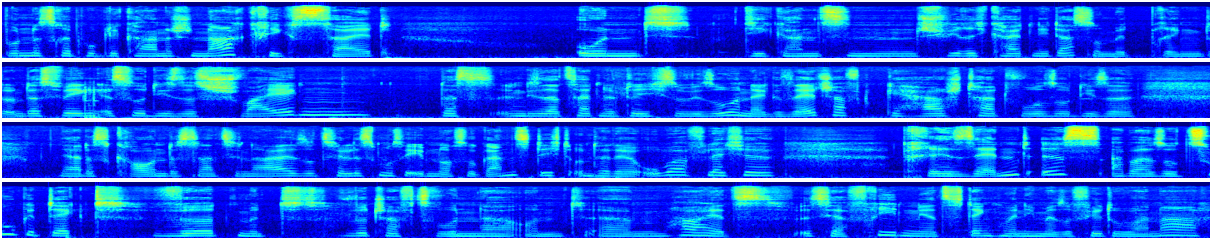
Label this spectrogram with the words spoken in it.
bundesrepublikanischen Nachkriegszeit und die ganzen Schwierigkeiten, die das so mitbringt. Und deswegen ist so dieses Schweigen, das in dieser Zeit natürlich sowieso in der Gesellschaft geherrscht hat, wo so diese, ja, das Grauen des Nationalsozialismus eben noch so ganz dicht unter der Oberfläche präsent ist, aber so zugedeckt wird mit Wirtschaftswunder und ähm, ha, jetzt ist ja Frieden, jetzt denken wir nicht mehr so viel drüber nach.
